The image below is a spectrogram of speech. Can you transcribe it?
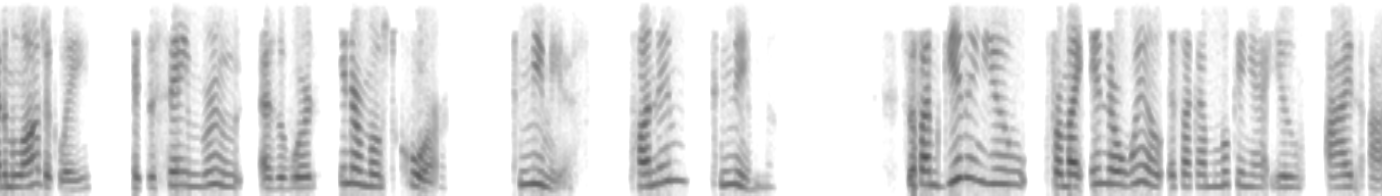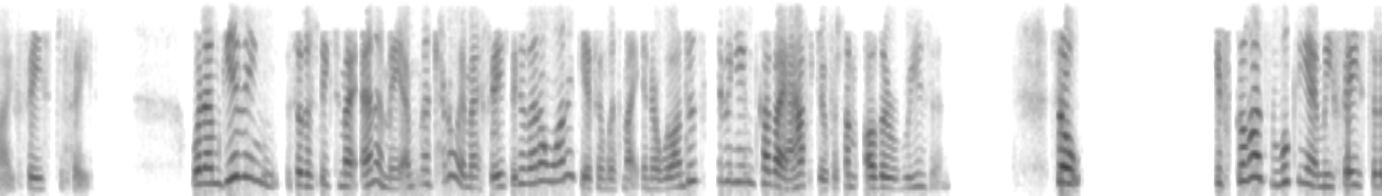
Etymologically, it's the same root as the word innermost core, pnimius. Panim, pnim. So if I'm giving you from my inner will, it's like I'm looking at you eye to eye, face to face. When I'm giving, so to speak, to my enemy, I'm going to turn away my face because I don't want to give him with my inner will. I'm just giving him because I have to for some other reason. So if God's looking at me face to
